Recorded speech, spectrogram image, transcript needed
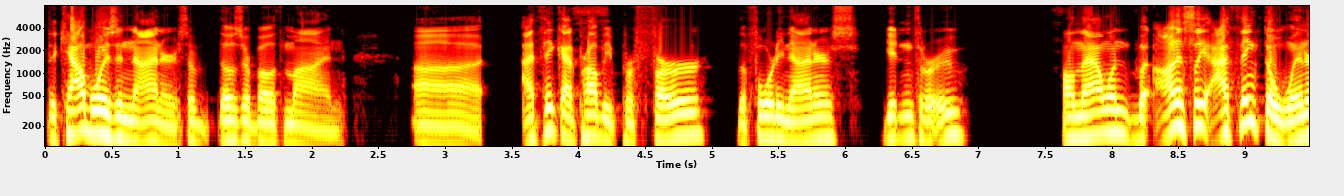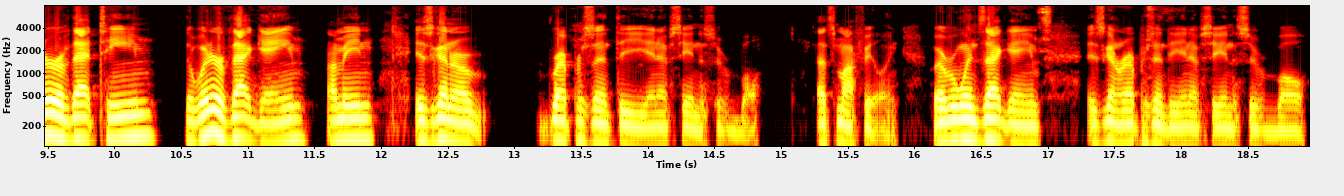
the Cowboys and Niners, those are both mine. Uh, I think I'd probably prefer the 49ers getting through on that one. But honestly, I think the winner of that team, the winner of that game, I mean, is going to represent the NFC in the Super Bowl. That's my feeling. Whoever wins that game is going to represent the NFC in the Super Bowl.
